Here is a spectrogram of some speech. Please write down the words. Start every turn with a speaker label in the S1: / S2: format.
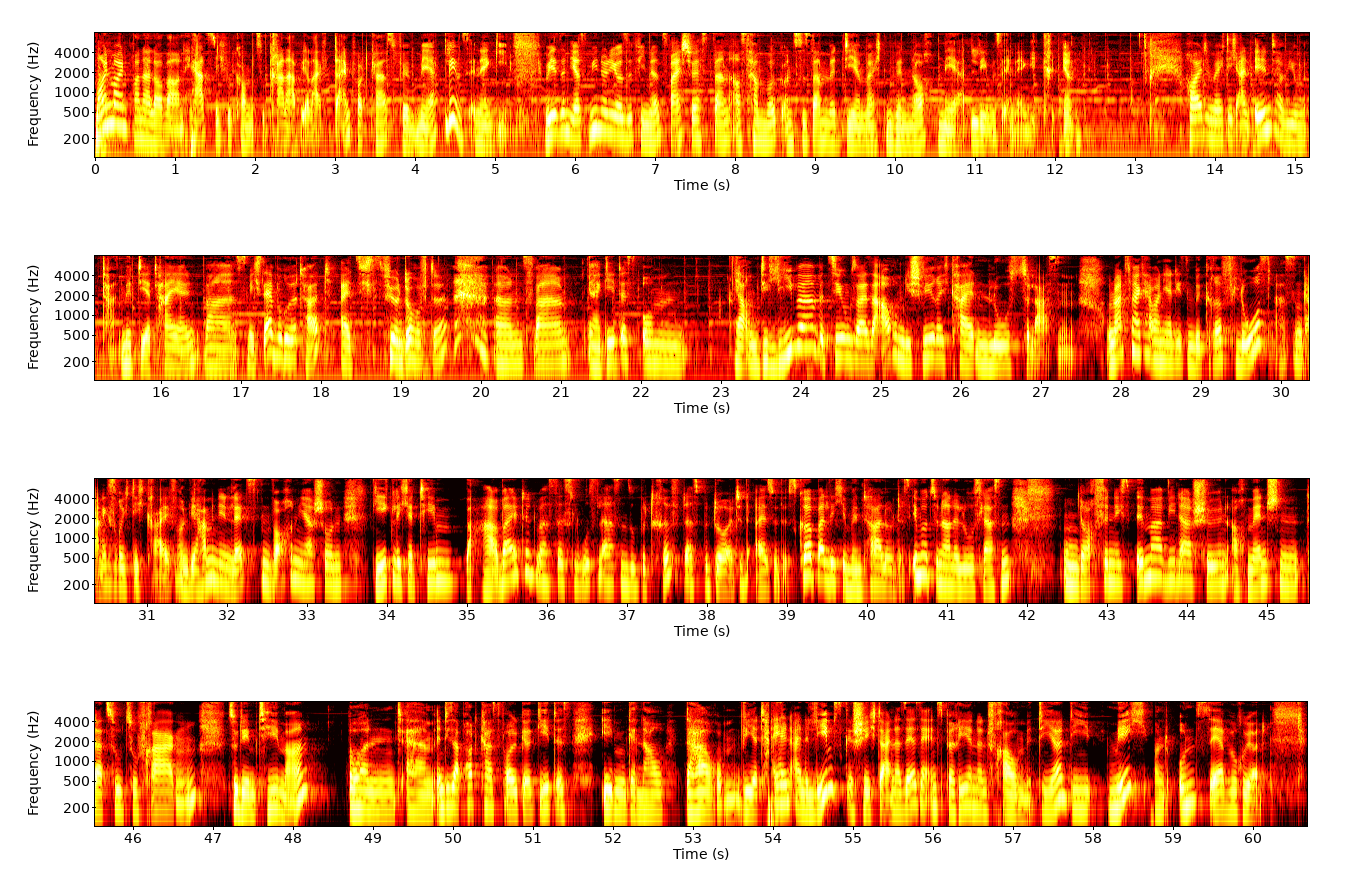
S1: Moin Moin Prana Lover und herzlich willkommen zu Prana Up Life, dein Podcast für mehr Lebensenergie. Wir sind Jasmin und Josephine, zwei Schwestern aus Hamburg und zusammen mit dir möchten wir noch mehr Lebensenergie kreieren. Heute möchte ich ein Interview mit, mit, dir teilen, was mich sehr berührt hat, als ich es führen durfte. Und zwar geht es um ja, um die Liebe beziehungsweise auch um die Schwierigkeiten loszulassen. Und manchmal kann man ja diesen Begriff loslassen gar nicht so richtig greifen. Und wir haben in den letzten Wochen ja schon jegliche Themen bearbeitet, was das Loslassen so betrifft. Das bedeutet also das körperliche, mentale und das emotionale Loslassen. Doch finde ich es immer wieder schön, auch Menschen dazu zu fragen, zu dem Thema. Und ähm, in dieser Podcast-Folge geht es eben genau darum. Wir teilen eine Lebensgeschichte einer sehr, sehr inspirierenden Frau mit dir, die mich und uns sehr berührt.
